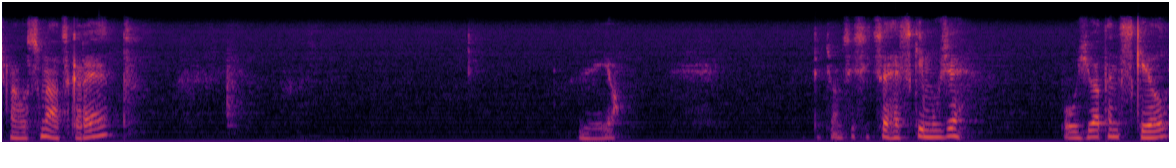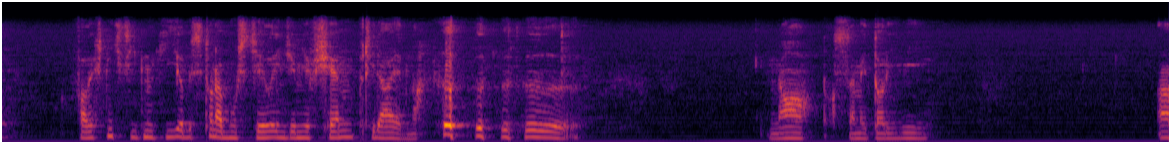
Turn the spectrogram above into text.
Už má 18 karet. Jo. Teď on si sice hezky může používat ten skill falešných cítnutí, aby si to nabustil, jenže mě všem přidá jedna. no, to se mi to líbí. A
